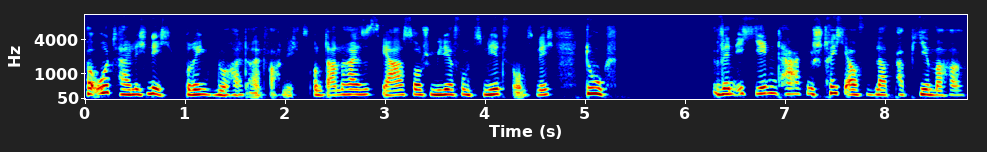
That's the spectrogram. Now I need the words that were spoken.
verurteile ich nicht, bringt nur halt einfach nichts. Und dann heißt es, ja, Social Media funktioniert für uns nicht. Du, wenn ich jeden Tag einen Strich auf ein Blatt Papier mache,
